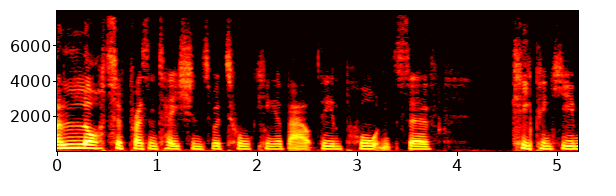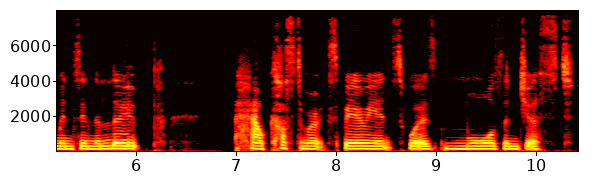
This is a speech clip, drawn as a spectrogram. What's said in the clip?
a lot of presentations were talking about the importance of keeping humans in the loop, how customer experience was more than just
